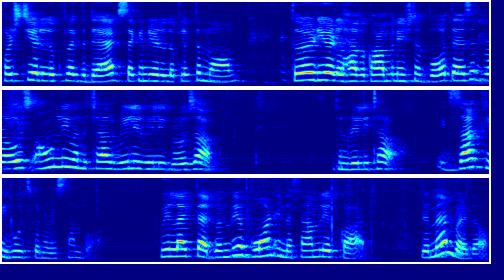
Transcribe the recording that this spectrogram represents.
first year it looks like the dad, second year it look like the mom, Third year, it'll have a combination of both. As it grows, only when the child really, really grows up, you can really tell exactly who it's going to resemble. We're like that. When we are born in the family of God, remember though,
